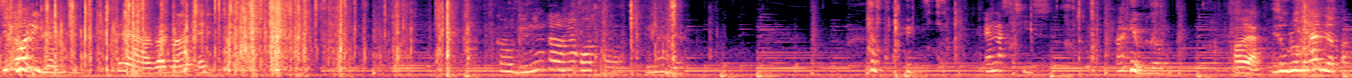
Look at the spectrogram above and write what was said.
Cimori dong kuat banget eh. kalau gini kalangnya kotor gini aja enak cheese ayo dong Oh ya. disemblumin aja pak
